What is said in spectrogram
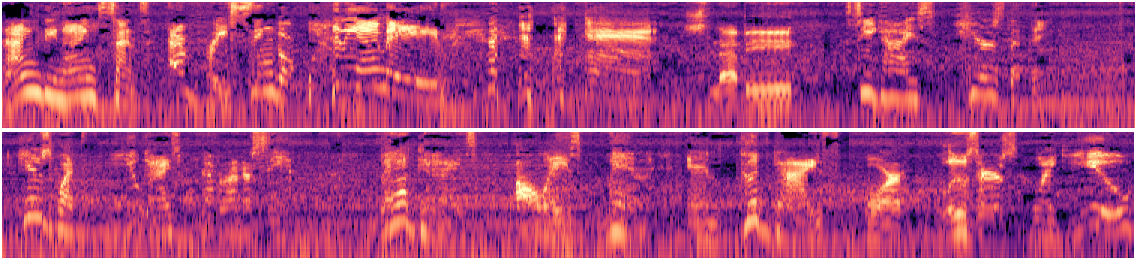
$999.99 every single penny I made. Slappy. See, guys, here's the thing. Here's what you guys will never understand. Bad guys always win, and good guys, or losers like you,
